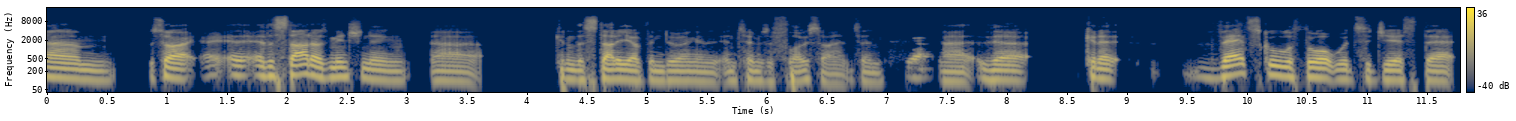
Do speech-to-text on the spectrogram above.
Um, so I- at the start, I was mentioning uh, kind of the study I've been doing in, in terms of flow science, and Yeah. uh, the kind of that school of thought would suggest that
